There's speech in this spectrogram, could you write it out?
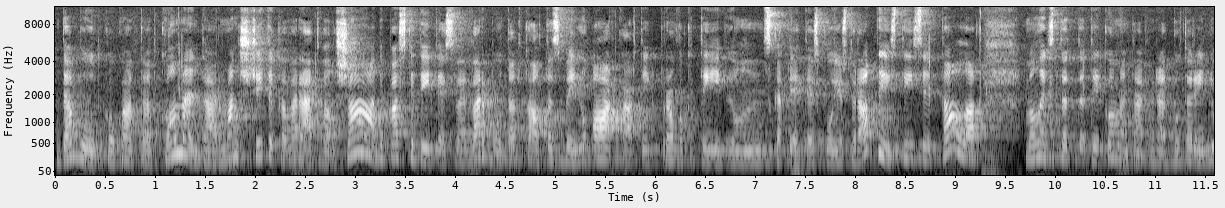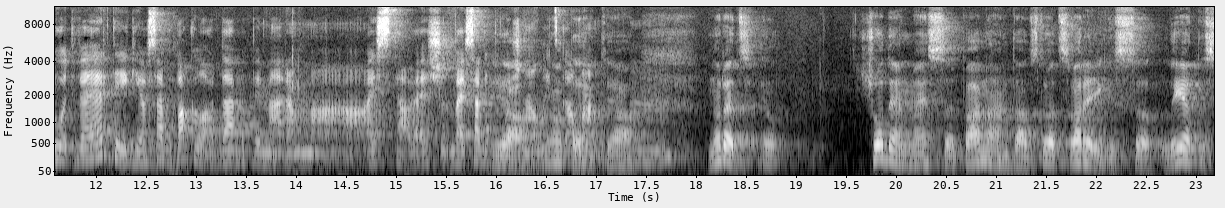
dabūt kaut kādu tādu komentāru, man šķita, ka varētu vēl šādi paskatīties, vai varbūt atkal tas bija nu, ārkārtīgi provokatīvi un skatieties, ko jūs tur attīstīsiet tālāk. Man liekas, tad tie komentāri varētu būt arī ļoti vērtīgi jau savu bakalaura darbu, piemēram, aizstāvēšanā vai sagatavošanā Jā, līdz galam. Mm. Nu, redz, Šodien mēs pārnājam tādas ļoti svarīgas lietas,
